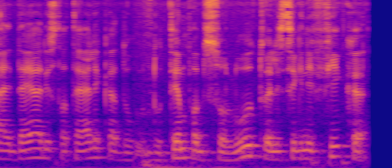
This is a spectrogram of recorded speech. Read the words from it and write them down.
A ideia aristotélica do, do tempo absoluto, ele significa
